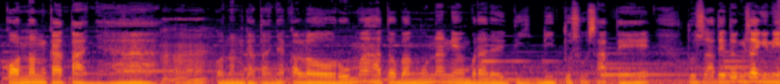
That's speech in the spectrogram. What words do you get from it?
konon katanya, Ah. konon katanya kalau rumah atau bangunan yang berada di, di tusuk sate, tusuk sate itu misalnya gini,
